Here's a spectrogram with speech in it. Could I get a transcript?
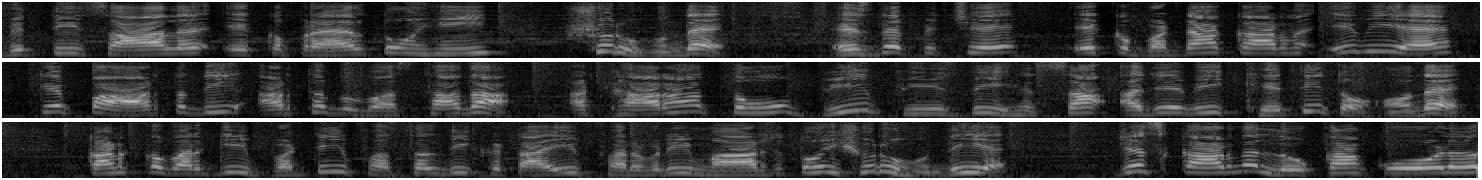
ਵਿੱਤੀ ਸਾਲ 1 ਅਪ੍ਰੈਲ ਤੋਂ ਹੀ ਸ਼ੁਰੂ ਹੁੰਦਾ ਹੈ। ਇਸ ਦੇ ਪਿੱਛੇ ਇੱਕ ਵੱਡਾ ਕਾਰਨ ਇਹ ਵੀ ਹੈ ਕਿ ਭਾਰਤ ਦੀ ਅਰਥ ਵਿਵਸਥਾ ਦਾ 18 ਤੋਂ 20% ਫੀਸਦੀ ਹਿੱਸਾ ਅਜੇ ਵੀ ਖੇਤੀ ਤੋਂ ਆਉਂਦਾ ਹੈ। ਕਣਕ ਵਰਗੀ ਵੱਡੀ ਫਸਲ ਦੀ ਕਟਾਈ ਫਰਵਰੀ ਮਾਰਚ ਤੋਂ ਹੀ ਸ਼ੁਰੂ ਹੁੰਦੀ ਹੈ, ਜਿਸ ਕਾਰਨ ਲੋਕਾਂ ਕੋਲ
